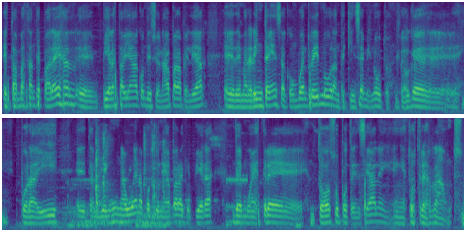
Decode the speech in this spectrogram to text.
están bastante parejas. Piera está bien acondicionada para pelear de manera intensa, con buen ritmo durante 15 minutos. Creo que por ahí también es una buena oportunidad para que Piera demuestre todo su potencial en, en estos tres rounds.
